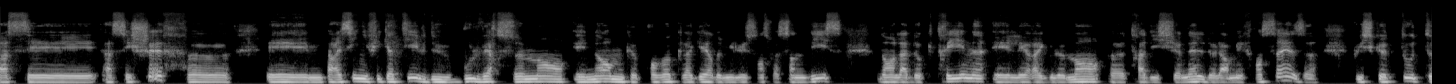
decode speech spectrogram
à, ses, à ses chefs euh, et me paraît significatif du bouleversement énorme que provoque la guerre de 1870 dans la doctrine et les règlements euh, traditionnels de l'armée française, puisque toute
